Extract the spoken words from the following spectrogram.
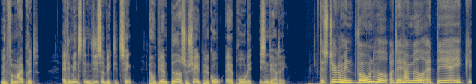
Men for mig, Britt, er det mindst en lige så vigtig ting, at hun bliver en bedre socialpædagog af at bruge det i sin hverdag. Det styrker min vågenhed, og det her med, at det er ikke,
